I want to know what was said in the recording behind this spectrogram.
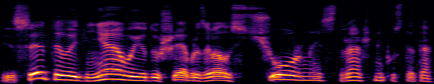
И с этого дня в ее душе образовалась черная страшная пустота.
